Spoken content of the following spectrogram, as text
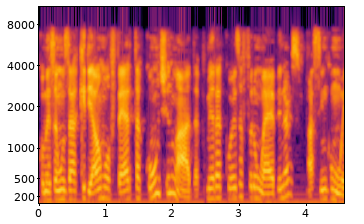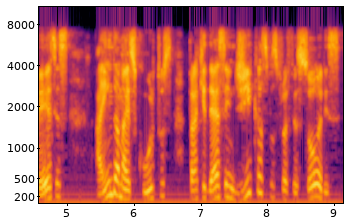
Começamos a criar uma oferta continuada. A primeira coisa foram webinars, assim como esses, ainda mais curtos, para que dessem dicas para os professores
